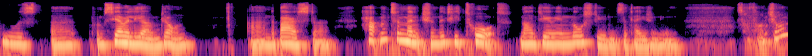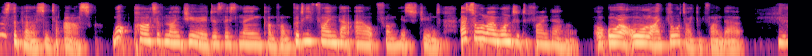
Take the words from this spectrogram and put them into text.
who was uh, from Sierra Leone, John, and a barrister, happened to mention that he taught Nigerian law students occasionally. So I thought, John's the person to ask. What part of Nigeria does this name come from? Could he find that out from his students? That's all I wanted to find out. or, or all I thought I could find out. Mm.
